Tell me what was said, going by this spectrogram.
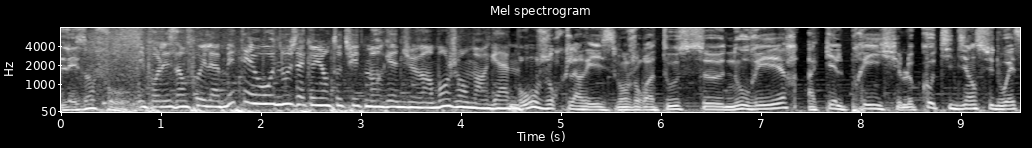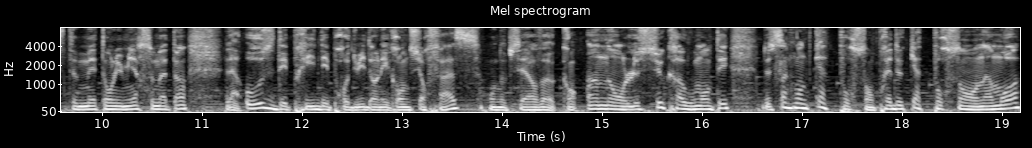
Les infos. Et pour les infos et la météo, nous accueillons tout de suite Morgane Juvin. Bonjour Morgane. Bonjour Clarisse, bonjour à tous. Se nourrir, à quel prix Le quotidien Sud-Ouest met en lumière ce matin la hausse des prix des produits dans les grandes surfaces? On observe qu'en un an, le sucre a augmenté de 54%, près de 4% en un mois.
